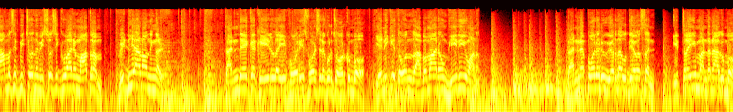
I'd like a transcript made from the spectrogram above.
താമസിപ്പിച്ചു എന്ന് വിശ്വസിക്കുവാനും മാത്രം വിഡ്ഢിയാണോ നിങ്ങൾ? തന്റെയൊക്കെ കീഴിലുള്ള ഈ പോലീസ് ഫോഴ്സിനെ കുറിച്ച് ഓർക്കുമ്പോ എനിക്ക് തോന്നുന്നത് അപമാനവും ഭീതിയുമാണ്. തന്നെ പോലൊരു ഉയർന്ന ഉദ്യോഗസ്ഥൻ ഇത്രയും മണ്ടനാകുമ്പോ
